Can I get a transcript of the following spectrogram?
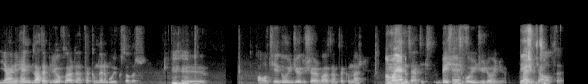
yani hem zaten playofflarda takımların boyu kısalır. Hı hı. E, 6-7 oyuncuya düşer bazen takımlar. Ama Boston yani Celtics 5.5 Evet. oyuncuyla oynuyor. Beş Belki buçuk. 6.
